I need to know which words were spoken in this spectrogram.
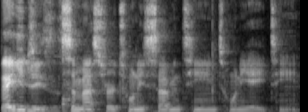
Thank you, Jesus. Semester 2017, 2018.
